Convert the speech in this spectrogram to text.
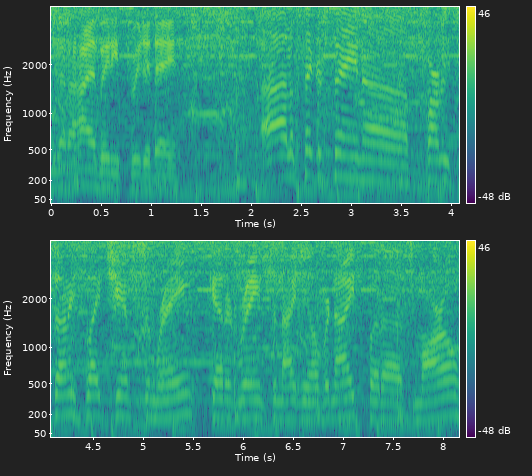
We got a high of 83 today. Uh, looks like they're saying uh, partly sunny, slight chance of some rain. Scattered rain tonight and overnight, but uh, tomorrow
